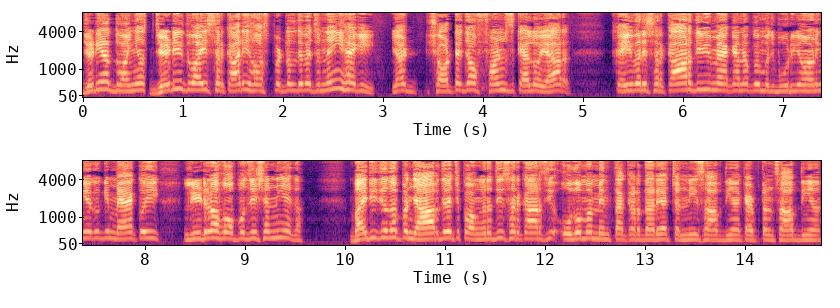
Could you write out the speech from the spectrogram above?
ਜਿਹੜੀਆਂ ਦਵਾਈਆਂ, ਜਿਹੜੀ ਦਵਾਈ ਸਰਕਾਰੀ ਹਸਪੀਟਲ ਦੇ ਵਿੱਚ ਨਹੀਂ ਹੈਗੀ ਜਾਂ ਸ਼ਾਰਟੇਜ ਆਫ ਫੰਡਸ ਕਹਿ ਲੋ ਯਾਰ ਕਈ ਵਾਰੀ ਸਰਕਾਰ ਦੀ ਵੀ ਮੈਂ ਕਹਿੰਦਾ ਕੋਈ ਮਜਬੂਰੀਆਂ ਹੋਣਗੀਆਂ, ਕਿਉਂਕਿ ਮੈਂ ਕੋਈ ਲੀਡਰ ਆਫ ਆਪੋਜੀਸ਼ਨ ਨਹੀਂ ਹੈਗਾ। ਬਾਈ ਜੀ, ਜਦੋਂ ਪੰਜਾਬ ਦੇ ਵਿੱਚ ਕਾਂਗਰਸ ਦੀ ਸਰਕਾਰ ਸੀ, ਉਦੋਂ ਮੈਂ ਮਿੰਤਾ ਕਰਦਾ ਰਿਹਾ, ਚੰਨੀ ਸਾਹਿਬ ਦੀਆਂ, ਕੈਪਟਨ ਸਾਹਿਬ ਦੀਆਂ।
